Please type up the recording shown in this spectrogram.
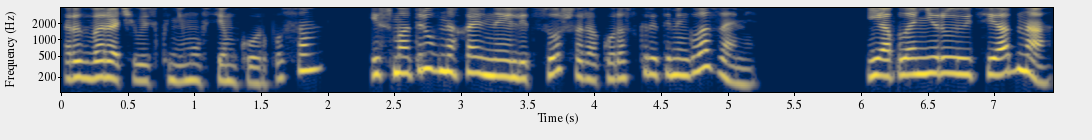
разворачиваюсь к нему всем корпусом и смотрю в нахальное лицо широко раскрытыми глазами. «Я планирую идти одна».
